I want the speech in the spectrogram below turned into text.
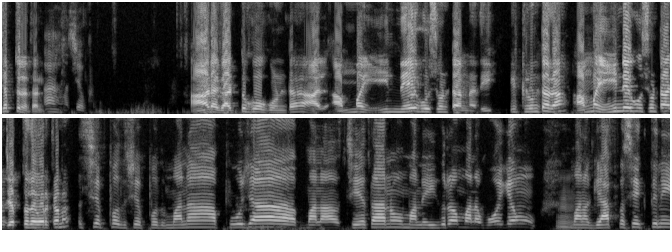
చెప్తున్నా తల్లి. ఆ, చెప్పు. ఆడ కట్టుకోకుండా ఆ- అమ్మ ఈయన్నే కూర్చుంటా అన్నది. ఇట్లుంటదా? అమ్మ ఈయన్నే కూర్చుంటా అని చెప్తుంది ఎవరికైనా? చెప్పదు చెప్పదు మన పూజ మన చేతాను మన ఇగురం మన ఉమ్. మన జ్ఞాపక శక్తిని.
